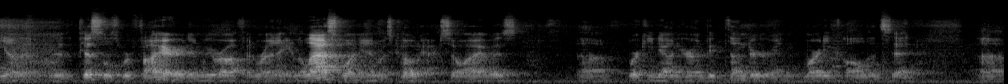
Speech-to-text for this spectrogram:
you know, the, the pistols were fired and we were off and running, and the last one in was Kodak. So I was uh, working down here on Big Thunder, and Marty called and said, uh,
